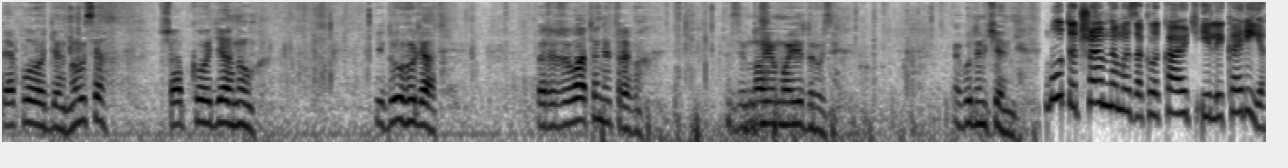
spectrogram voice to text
тепло одягнувся, шапку одягнув. Іду гуляти. Переживати не треба. Зі мною мої друзі. Будемо чемні. Бути чемними закликають і лікарі.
